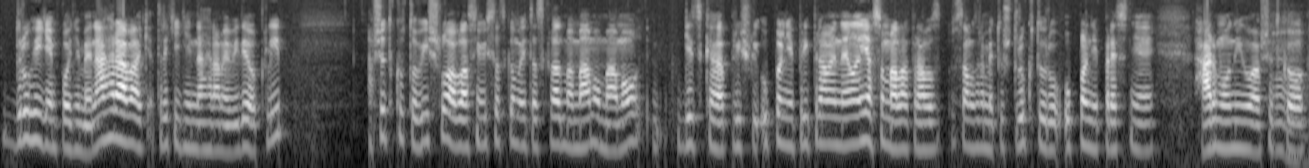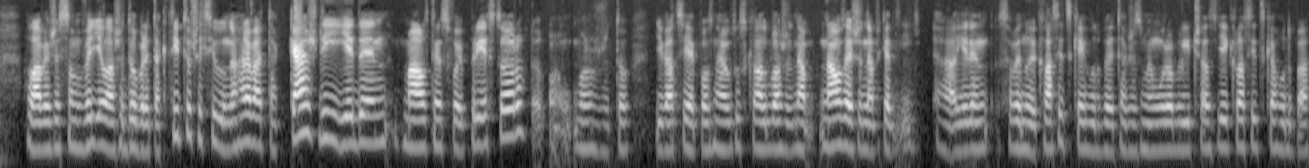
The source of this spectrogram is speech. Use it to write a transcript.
druhý deň pôjdeme nahrávať a tretí deň nahráme videoklip a všetko to vyšlo a vlastne výsledkom je tá skladba Mamo, mamo. Decka prišli úplne pripravené, len ja som mala právo, samozrejme tú štruktúru úplne presne, harmóniu a všetko mm. v hlave, že som vedela, že dobre, tak títo všetci budú nahrávať, tak každý jeden mal ten svoj priestor. Možno, že to diváci aj poznajú tú skladbu a že na, naozaj, že napríklad jeden sa venuje klasickej hudbe, takže sme mu urobili časť, je klasická hudba,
